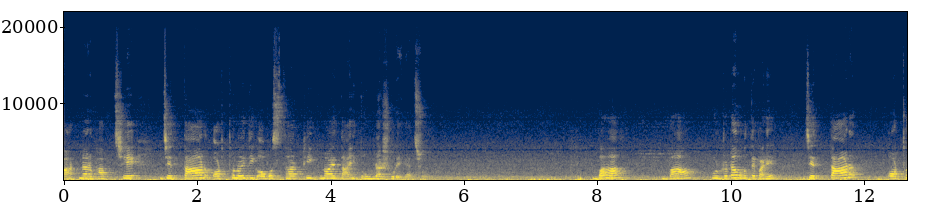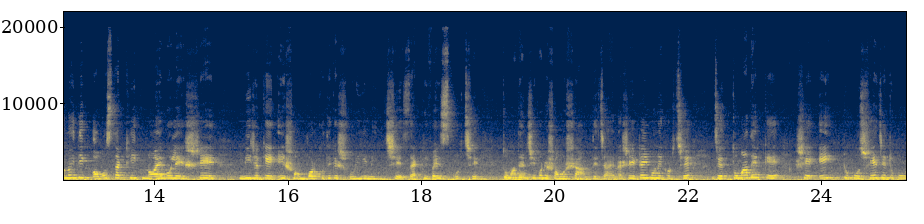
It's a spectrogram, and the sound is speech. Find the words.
পার্টনার ভাবছে যে তার অর্থনৈতিক অবস্থা ঠিক নয়, তাই তোমরা সরে গেছো। বা বা উল্টোটাও হতে পারে যে তার অর্থনৈতিক অবস্থা ঠিক নয় বলে সে নিজেকে এই সম্পর্ক থেকে সরিয়ে নিচ্ছে স্যাক্রিফাইস করছে। তোমাদের জীবনে সমস্যা আনতে চায় না। সে এটাই মনে করছে যে তোমাদেরকে সে এইটুকু, সে যেটুকু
